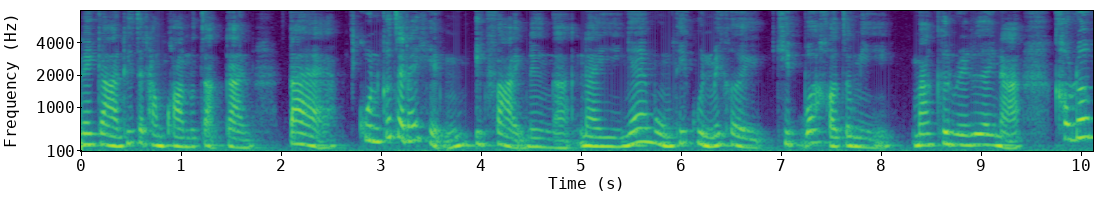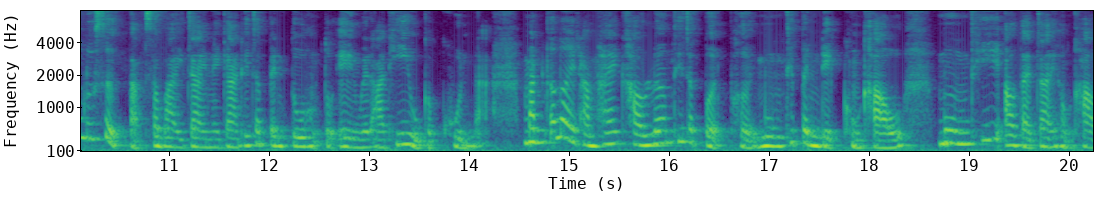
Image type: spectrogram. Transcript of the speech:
ในการที่จะทำความรู้จักกัน แต่คุณก็จะได้เห็นอีกฝ่ายหนึ่งอะในแง่มุมที่คุณไม่เคยคิดว่าเขาจะมีมากขึ้นเรื่อยๆ นะ เขาเริ่มรู้สึกแบบสบายใจในการที่จะเป็นตัวของตัวเองเวลาที่อยู่กับคุณอะมันก็เลยทำให้เขาเริ่มที่จะเปิดเผยมุมที่เป็นเด็กของเขา มุมที่เอาแต่ใจของเขา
